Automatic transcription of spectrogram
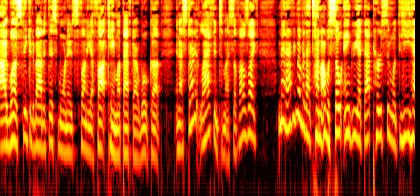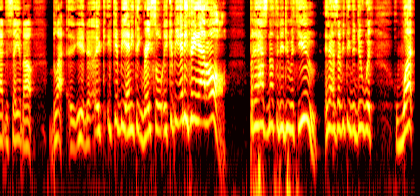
I was thinking about it this morning. It's funny. A thought came up after I woke up and I started laughing to myself. I was like, man, I remember that time I was so angry at that person, what he had to say about black. It, it, it could be anything racial. It could be anything at all but it has nothing to do with you. It has everything to do with what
